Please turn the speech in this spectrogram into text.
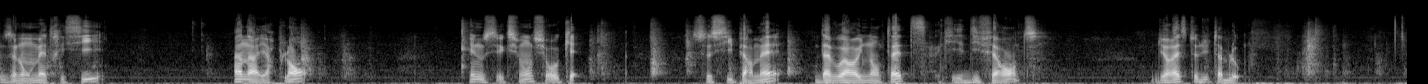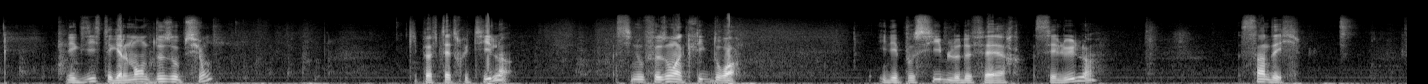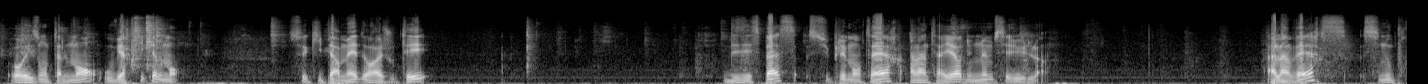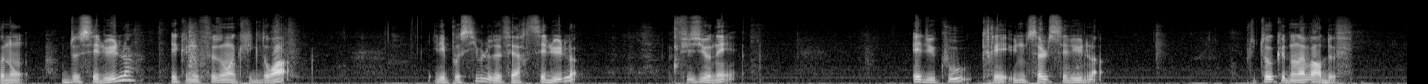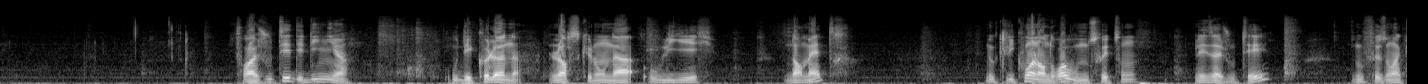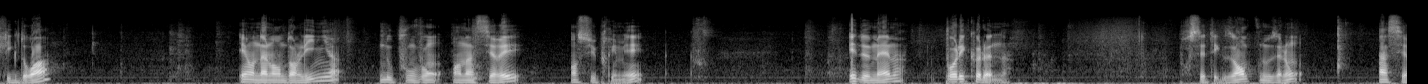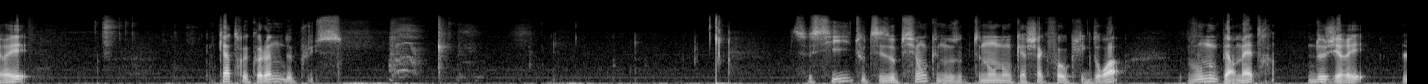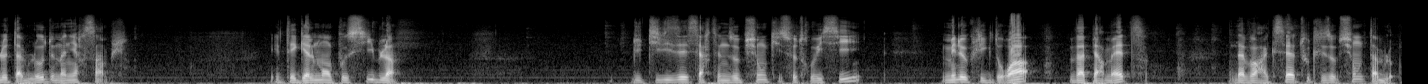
Nous allons mettre ici un arrière-plan et nous sélectionnons sur OK. Ceci permet d'avoir une en-tête qui est différente du reste du tableau. Il existe également deux options qui peuvent être utiles si nous faisons un clic droit. Il est possible de faire cellule, scindée, horizontalement ou verticalement, ce qui permet de rajouter des espaces supplémentaires à l'intérieur d'une même cellule. A l'inverse, si nous prenons deux cellules et que nous faisons un clic droit, il est possible de faire cellule, fusionner, et du coup créer une seule cellule plutôt que d'en avoir deux. Pour ajouter des lignes ou des colonnes lorsque l'on a oublié d'en mettre, nous cliquons à l'endroit où nous souhaitons les ajouter, nous faisons un clic droit, et en allant dans ligne, nous pouvons en insérer, en supprimer, et de même pour les colonnes. Pour cet exemple, nous allons insérer 4 colonnes de plus. Ceci, toutes ces options que nous obtenons donc à chaque fois au clic droit, vont nous permettre de gérer le tableau de manière simple. Il est également possible d'utiliser certaines options qui se trouvent ici, mais le clic droit va permettre d'avoir accès à toutes les options de tableau.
